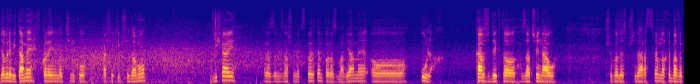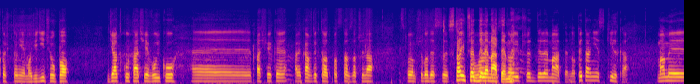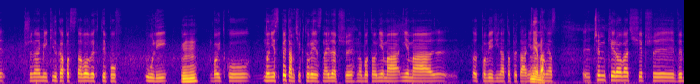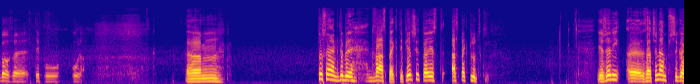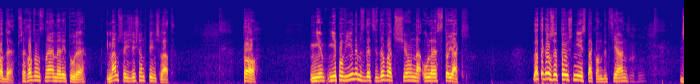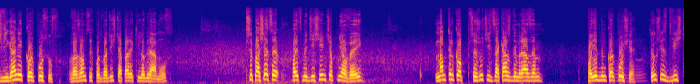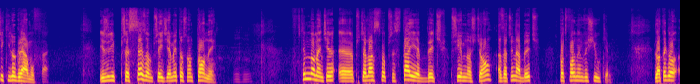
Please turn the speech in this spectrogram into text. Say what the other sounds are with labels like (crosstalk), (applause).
dobry, witamy w kolejnym odcinku Pasieki przy domu. Dzisiaj razem z naszym ekspertem porozmawiamy o ulach. Każdy, kto zaczynał przygodę z pszczelarstwem, no chyba, że ktoś, kto nie wiem, odziedziczył po dziadku, tacie, wujku e, pasiekę, ale każdy, kto od podstaw zaczyna swoją przygodę z Stoi przed pszczołami, dylematem. Stoi przed dylematem. No pytań jest kilka. Mamy przynajmniej kilka podstawowych typów uli. Mhm. Wojtku, no nie spytam Cię, który jest najlepszy, no bo to nie ma, nie ma e, odpowiedzi na to pytanie. Nie ma. Natomiast e, czym kierować się przy wyborze typu ula? Em, tu są jak gdyby dwa aspekty. Pierwszy to jest aspekt ludzki. Jeżeli e, zaczynam przygodę przechodząc na emeryturę i mam 65 lat, to nie, nie powinienem zdecydować się na ule stojaki. Dlatego, że to już nie jest ta kondycja. Dźwiganie korpusów ważących po 20 parę kilogramów przy pasiece powiedzmy 10-pniowej mam tylko przerzucić za każdym razem po jednym korpusie. Mhm. To już jest 200 kg. Tak. Jeżeli przez sezon przejdziemy, to są tony. Tym momencie e, pszczelarstwo przestaje być przyjemnością, a zaczyna być potwornym wysiłkiem. Dlatego e,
